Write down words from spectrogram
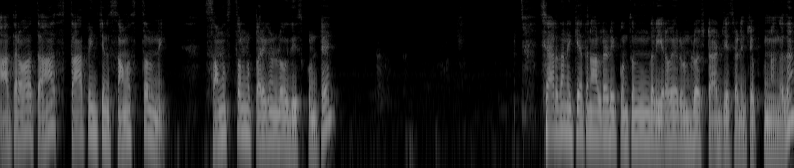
ఆ తర్వాత స్థాపించిన సంస్థల్ని సంస్థలను పరిగణలోకి తీసుకుంటే శారదా నికేతన్ ఆల్రెడీ పంతొమ్మిది వందల ఇరవై రెండులో స్టార్ట్ చేశాడని చెప్పుకున్నాం కదా.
